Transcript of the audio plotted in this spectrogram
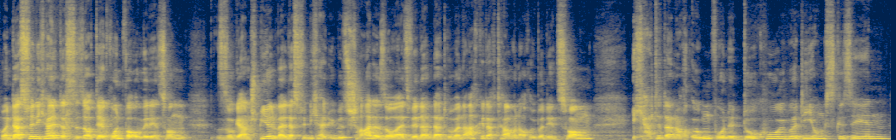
Und das finde ich halt, das ist auch der Grund, warum wir den Song so gern spielen, weil das finde ich halt übelst schade so, als wir dann darüber nachgedacht haben und auch über den Song ich hatte dann auch irgendwo eine Doku über die Jungs gesehen.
